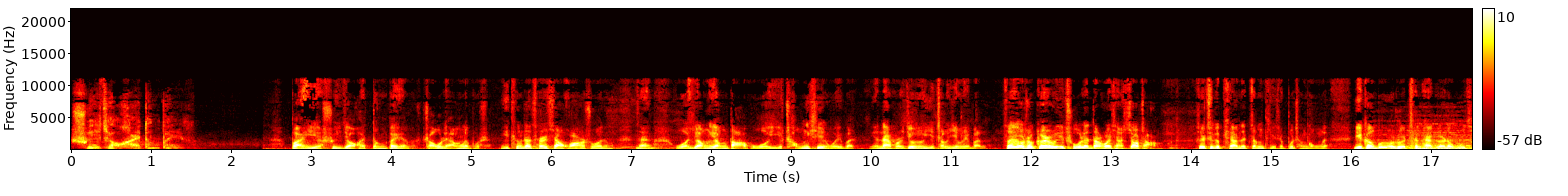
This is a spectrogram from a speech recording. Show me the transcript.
睡觉还蹬被子。半夜睡觉还蹬被子，着凉了不是？你听这词儿像皇上说的吗？在我泱泱大国以诚信为本，你那会儿就有以诚信为本了。所以有时候葛优一出来，大伙儿想笑场，所以这个片子整体是不成功的。你更不用说陈凯歌那无极，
